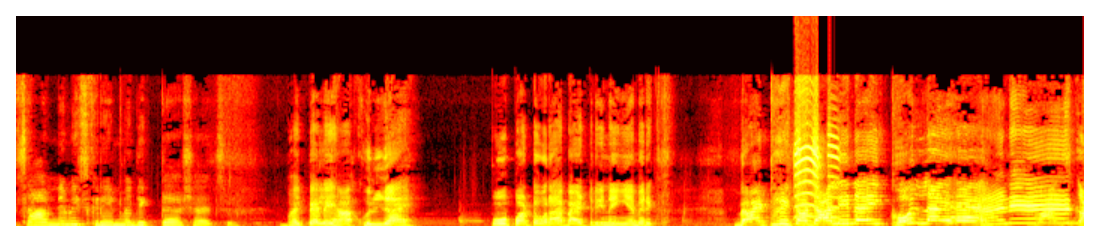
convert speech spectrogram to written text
सामने भी स्क्रीन में दिखता है शायद से। भाई पहले यहाँ खुल जाए। पोपट हो रहा है बैटरी नहीं है मेरे बैटरी तो डाली नहीं खोल रहे हैं। तो।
